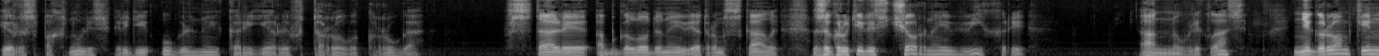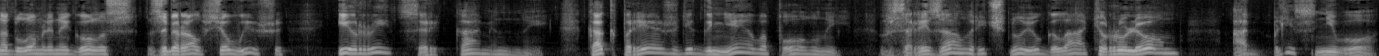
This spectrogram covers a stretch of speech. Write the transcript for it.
И распахнулись впереди угольные карьеры второго круга. Встали обглоданные ветром скалы, Закрутились черные вихри. Анна увлеклась, негромкий надломленный голос забирал все выше, и рыцарь каменный, как прежде гнева полный, взрезал речную гладь рулем, а близ него,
